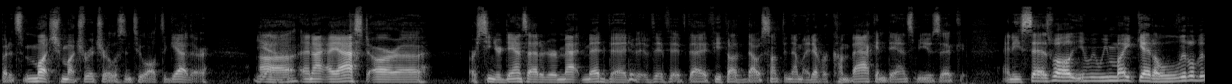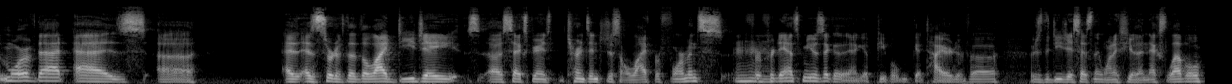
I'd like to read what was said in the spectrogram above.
but it's much much richer to listen to altogether. Yeah. Uh, and I, I asked our uh, our senior dance editor Matt Medved if if, if, that, if he thought that, that was something that might ever come back in dance music, and he says, well, you know, we might get a little bit more of that as. Uh, as, as sort of the, the live DJ uh, set experience turns into just a live performance for, Mhm. for dance music. I guess people get tired of, uh, of just the DJ sets and they want to hear that next level.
